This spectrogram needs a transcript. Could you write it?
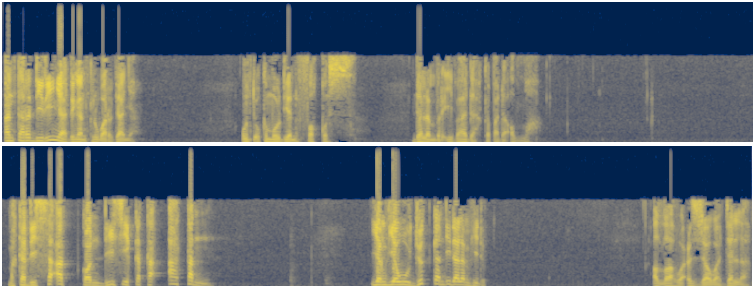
antara dirinya dengan keluarganya untuk kemudian fokus dalam beribadah kepada Allah. Maka di saat kondisi ketaatan yang dia wujudkan di dalam hidup, Allah Azza wa Jalla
